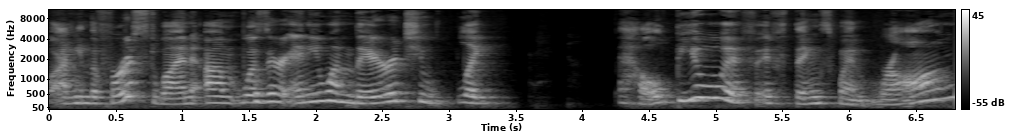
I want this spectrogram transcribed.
I mean, the first one, um, was there anyone there to like help you if if things went wrong?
